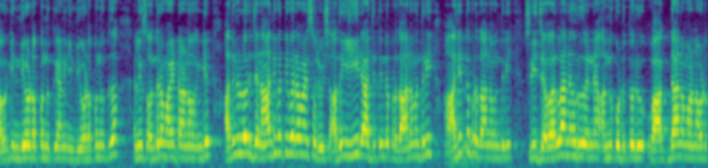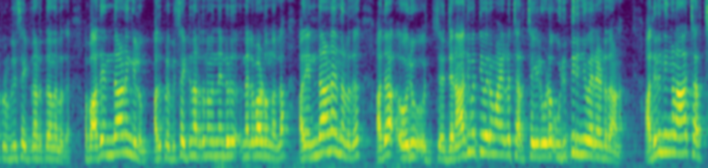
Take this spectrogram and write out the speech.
അവർക്ക് ഇന്ത്യയോടൊപ്പം നിൽക്കുകയാണെങ്കിൽ ഇന്ത്യയോടൊപ്പം നിൽക്കുക അല്ലെങ്കിൽ സ്വതന്ത്രമായിട്ടാണോ എങ്കിൽ അതിനുള്ള ഒരു ജനാധിപത്യപരമായ സൊല്യൂഷൻ അത് ഈ രാജ്യത്തിന്റെ പ്രധാനമന്ത്രി ആദ്യത്തെ പ്രധാനമന്ത്രി ശ്രീ ജവഹർലാൽ നെഹ്റു തന്നെ അന്ന് കൊടുത്തൊരു വാഗ്ദാനമാണ് അവിടെ പ്ലബിസൈറ്റ് നടത്തുക എന്നുള്ളത്. അപ്പോൾ അതെന്താണെങ്കിലും അത് പ്ലബിസൈറ്റ് നടത്തണമെന്ന് എന്റെ ഒരു നിലപാടൊന്നുമല്ല. അതെന്താണ് എന്നുള്ളത് അത് ഒരു ജനാധിപത്യപരമായുള്ള ചർച്ചയിലൂടെ ഉരുത്തിരിഞ്ഞു വരേണ്ടതാണ്. അതിന് നിങ്ങൾ ആ ചർച്ച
